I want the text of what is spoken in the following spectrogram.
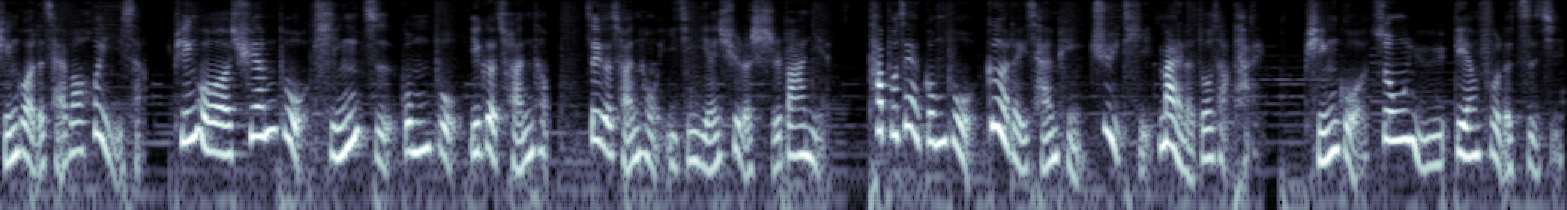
苹果的财报会议上。苹果宣布停止公布一个传统，这个传统已经延续了十八年。它不再公布各类产品具体卖了多少台。苹果终于颠覆了自己，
